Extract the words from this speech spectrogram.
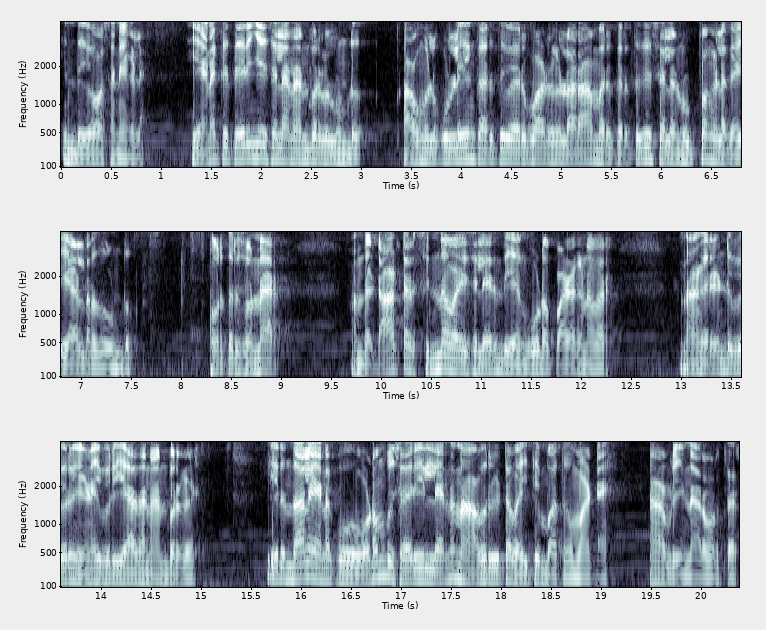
இந்த யோசனைகளை. எனக்கு தெரிஞ்ச சில நண்பர்கள் உண்டு. அவங்களுக்குள்ளேயும் கருத்து வேறுபாடுகள் வராமல் இருக்கிறதுக்கு சில நுட்பங்களை கையாளுறது உண்டு. ஒருத்தர் சொன்னார் அந்த டாக்டர் சின்ன வயசுலேருந்து என் கூட பழகினவர். நாங்கள் ரெண்டு பேரும் இணை பிரியாத நண்பர்கள். இருந்தாலும் எனக்கு உடம்பு சரியில்லைன்னா நான் அவர்கிட்ட வைத்தியம் பார்த்துக்க மாட்டேன் அப்படின்னார் ஒருத்தர்.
